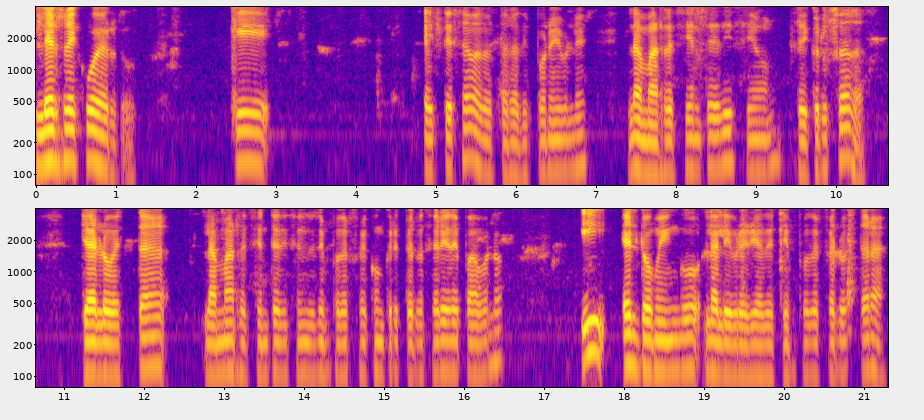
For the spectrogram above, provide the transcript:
Les recuerdo que este sábado estará disponible la más reciente edición de Cruzadas. Ya lo está la más reciente edición de Tiempo de Fe con Cristo la serie de Pablo. Y el domingo la librería de Tiempo de Fe lo estará.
